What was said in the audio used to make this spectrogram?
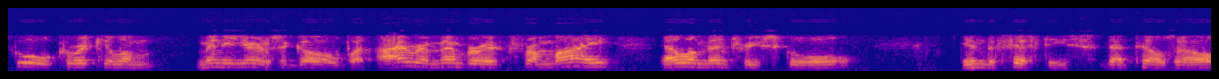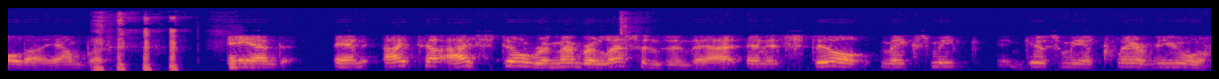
school curriculum many years ago, but I remember it from my elementary school in the 50s. That tells how old I am, but and and I tell I still remember lessons in that, and it still makes me gives me a clear view of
